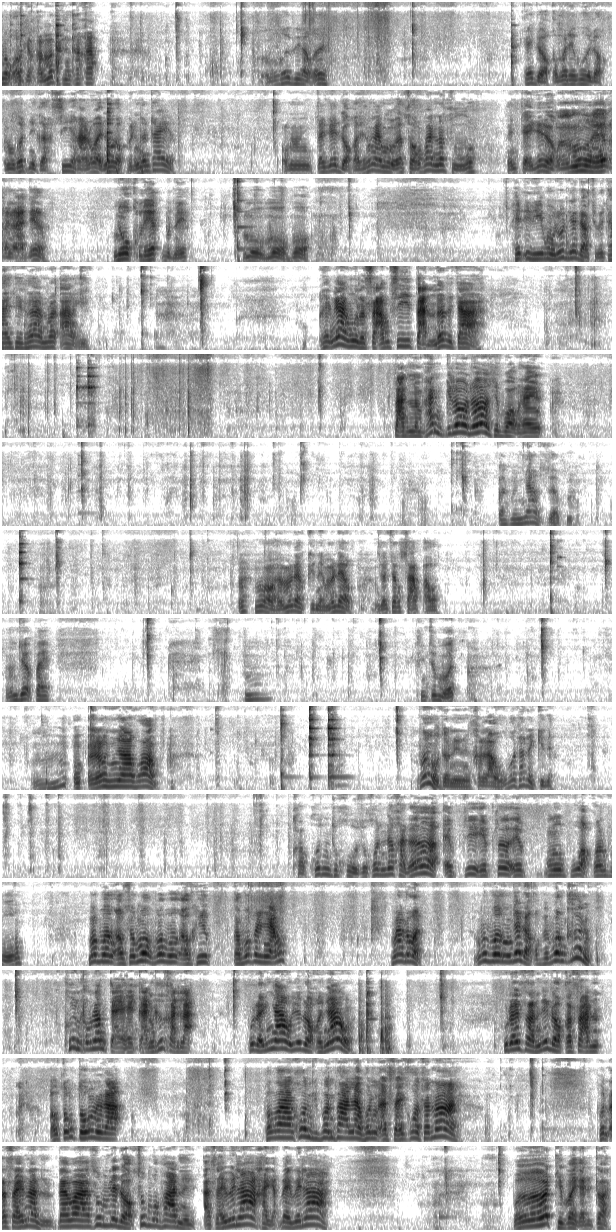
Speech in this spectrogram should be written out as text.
นกออกจากกันมากินคักๆโอ้ยพี่น้องเอ้ยแค่ดอกก็ไม่ได้เวอร์ดอกมันเบิดนี่ก็สี่ห้าร้อยนึงดอกเป็นเงินไทย อะได้ดอกก็ทั้งไงมึงละสองพันละสูเห็นใจได้ดอกเล็กขนาดเนี้ยนกเล็กบนนี้โม่โม่โม่เฮ็ดอีดีหมูรุ่นเนี้ยดี๋ยวจะไทายเทงานมาอ้างอีกเทงานมูละสามสี่ตันเด้อเลยจ้าตันละพันกิโลเด้อจะบอกให้ เอ้ยมันยาวเสือบอะงอให้มันแล้วกินให้มันแล้วเดี๋ยวจังซับเอา มันเยอะไปอืมกินจะหมดอืมเอาเงาพร้อมว้าตัวนี้เขาเล่าว่าท่านได้กินเนี่ย อบคุณทุกคู่ทุกคนเด้อค่ะเด้อเอฟซีเอฟเซอร์เอฟมูพวกคนฝูงมาเบิ่งเอาสมองมาเบิ่งเอาคลิปกับว่าเป็นหยังมาโดดมาเบิ่งได้ดอกก็ไปเบิ่งขึ้น ขึ้นกำลังใจให้กันคือกันละผู้ใดเงาได้ดอกก็เงาผู้ใดสั่นได้ดอกก็สั่นเอาตรงๆเลยละเพราะว่าคนที่เพิ่นผ่านแล้วเพิ่นอาศัยโฆษณา เพิ่นอาศัยนั่น แต่ว่าซุ่มได้ดอกซุ่มบ่ผ่านนี่อาศัยเวลาค่ะอยากได้เวลา เปิดที่ไว้กันดีกว่า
